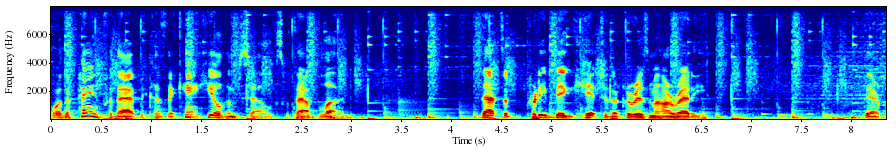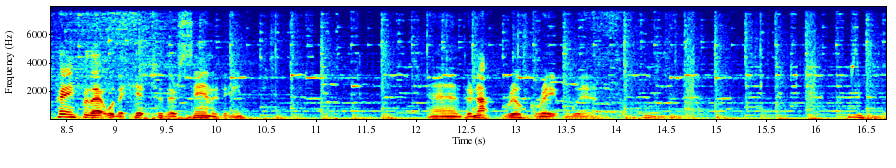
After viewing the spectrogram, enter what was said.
Well, they're paying for that because they can't heal themselves without blood, that's a pretty big hit to their charisma already. They're paying for that with a hit to their sanity. And they're not real great with... Hmm. Hmm.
